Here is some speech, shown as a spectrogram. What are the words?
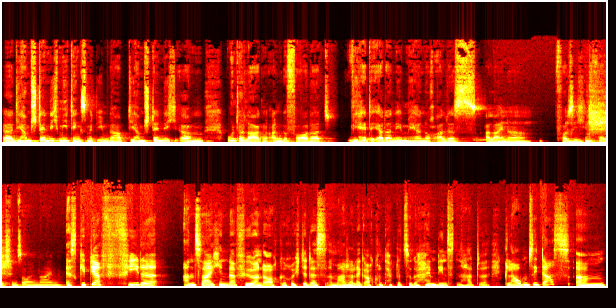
Äh, die haben ständig Meetings mit ihm gehabt, die haben ständig ähm, Unterlagen angefordert. Wie hätte er da nebenher noch alles alleine hm. vor hm. sich hin fälschen sollen? Nein. Es gibt ja viele Anzeichen dafür und auch Gerüchte, dass Marjalek auch Kontakte zu Geheimdiensten hatte. Glauben Sie das? Ähm,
